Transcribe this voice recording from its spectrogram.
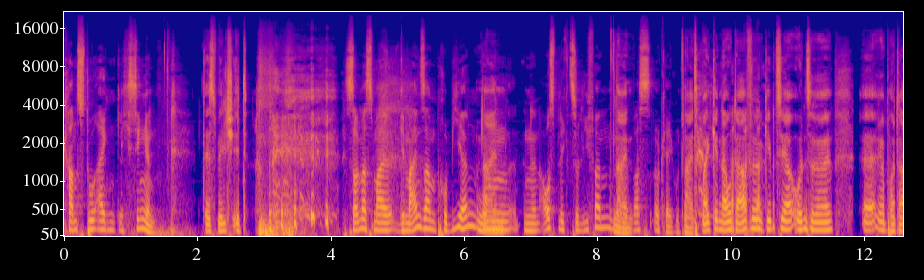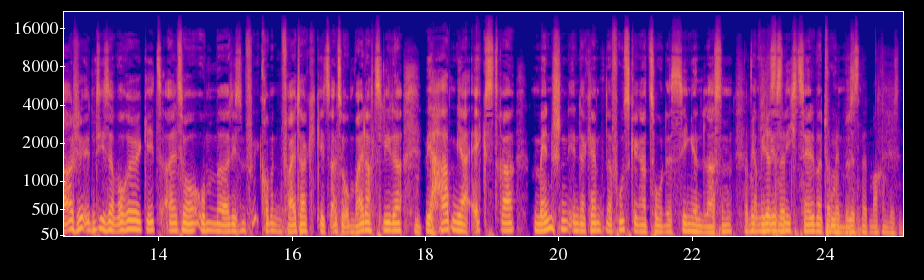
kannst du eigentlich singen? Das will ich it. Sollen wir es mal gemeinsam probieren, Nein. um einen Ausblick zu liefern? Nein. Was? Okay, gut. Nein, weil genau dafür gibt's ja unsere äh, Reportage. In dieser Woche geht's also um äh, diesen kommenden Freitag geht's also um Weihnachtslieder. Hm. Wir haben ja extra Menschen in der Kemptner Fußgängerzone singen lassen, Damit damit, wir es nicht- nicht selber tun Damit wir es müssen. nicht machen müssen.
